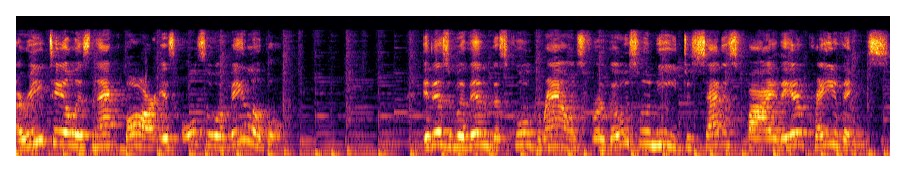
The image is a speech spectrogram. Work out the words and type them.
A retail snack bar is also available. It is within the school grounds for those who need to satisfy their cravings.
